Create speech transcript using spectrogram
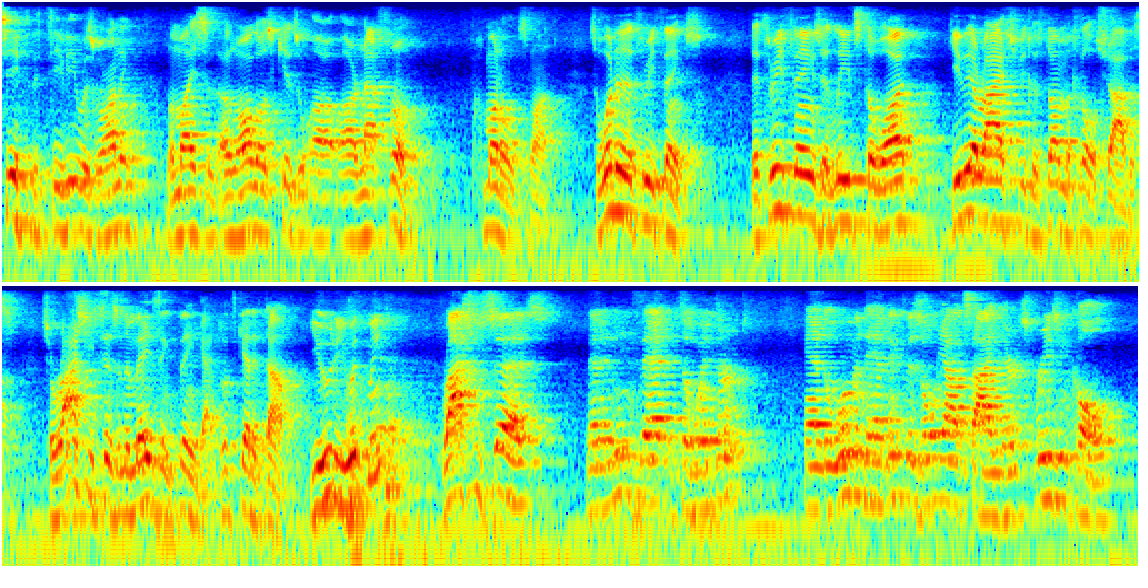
see if the TV was running. Lamaisa, and all those kids are, are not from. On, Islam. So what are the three things? The three things that leads to what? Give me a Rashi because Dom Mechil Shabbos. So Rashi says an amazing thing, guys. Let's get it down. You, are you with me? Rashi says that it means that it's a winter, and the woman, they have mikvahs only outside there, it's freezing cold,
